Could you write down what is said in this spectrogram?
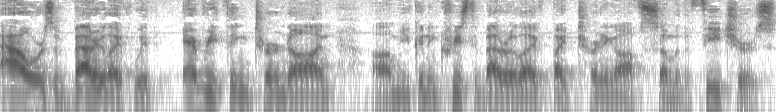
hours of battery life with everything turned on. Um, you can increase the battery life by turning off some of the features.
